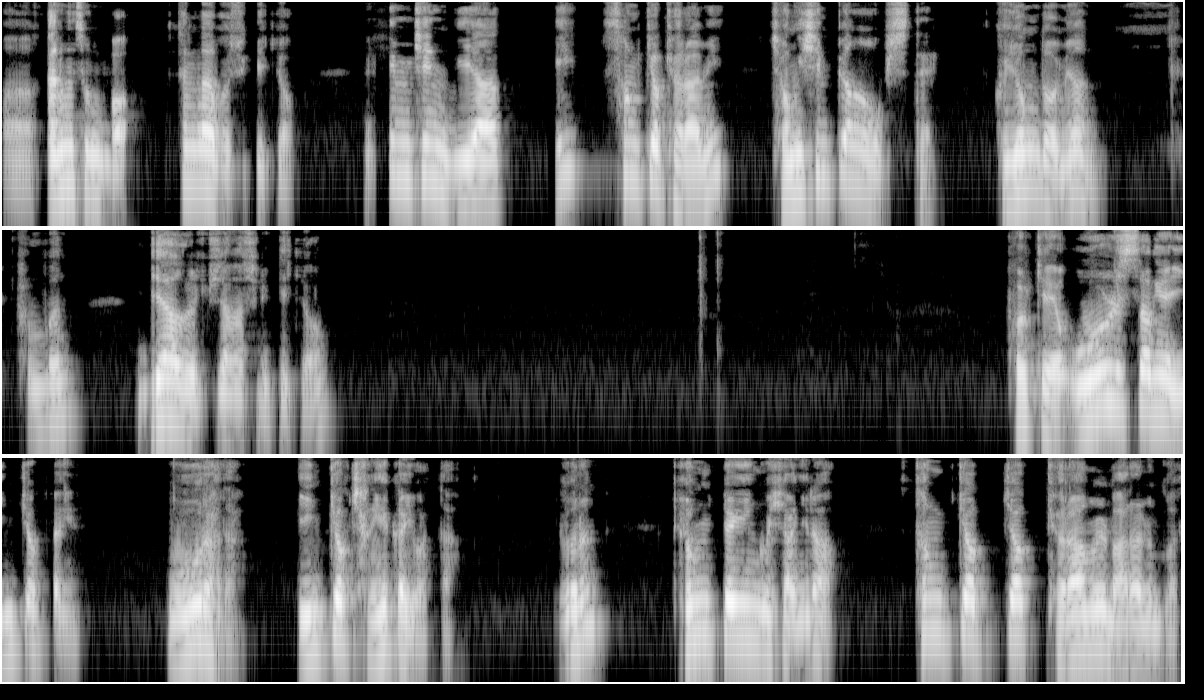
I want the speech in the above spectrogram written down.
어, 가능성도 생각해 볼 수 있겠죠. 심신미약이 성격 결함이 정신병하고 비슷해. 그 정도면 한번 미약을 주장할 수 있겠죠. 볼게요. 우울성의 인격장애. 우울하다. 인격장애까지 왔다. 이거는 병적인 것이 아니라 성격적 결함을 말하는 것.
